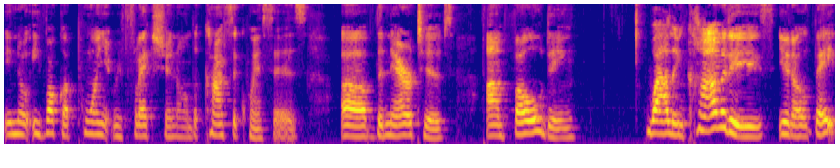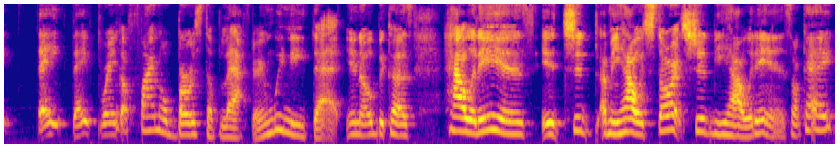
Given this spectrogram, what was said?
you know evoke a poignant reflection on the consequences of the narratives unfolding while in comedies you know they they they bring a final burst of laughter and we need that you know because how it ends it should i mean how it starts should be how it ends okay?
